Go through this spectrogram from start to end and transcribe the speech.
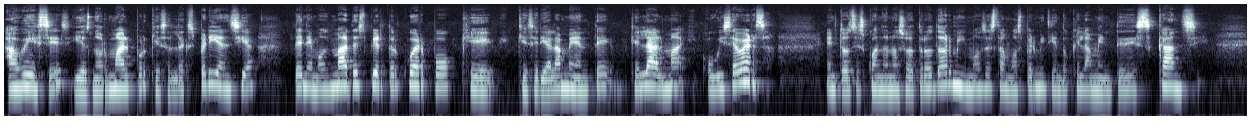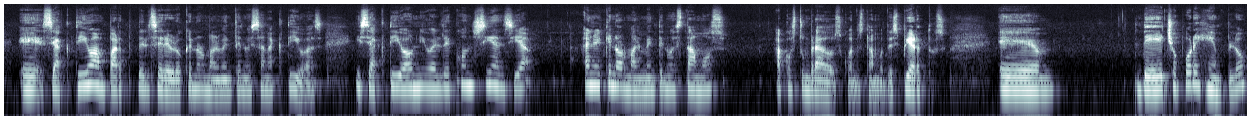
a veces, y es normal porque esa es la experiencia, tenemos más despierto el cuerpo que, que sería la mente, que el alma, o viceversa. Entonces, cuando nosotros dormimos, estamos permitiendo que la mente descanse. Eh, se activan partes del cerebro que normalmente no están activas y se activa un nivel de conciencia en el que normalmente no estamos acostumbrados cuando estamos despiertos. Eh, de hecho, por ejemplo,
